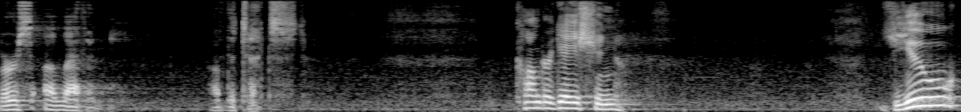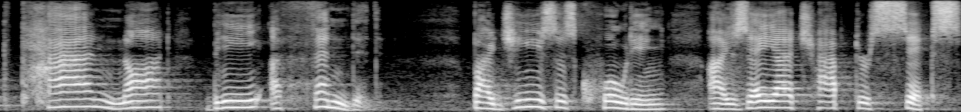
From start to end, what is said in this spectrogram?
Verse 11 of the text. Congregation, you cannot be offended by Jesus quoting Isaiah chapter 6,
